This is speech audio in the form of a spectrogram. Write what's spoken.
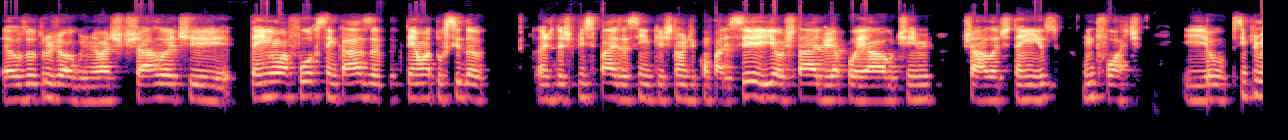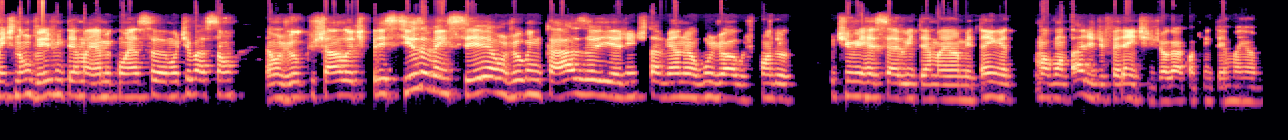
é, os outros jogos. Né? Eu acho que Charlotte tem uma força em casa, tem uma torcida antes das principais, assim, questão de comparecer, ir ao estádio e apoiar o time. Charlotte tem isso muito forte. E eu simplesmente não vejo o Inter Miami com essa motivação. É um jogo que o Charlotte precisa vencer, é um jogo em casa e a gente está vendo em alguns jogos quando o time recebe o Inter Miami tem uma vontade diferente de jogar contra o Inter Miami.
